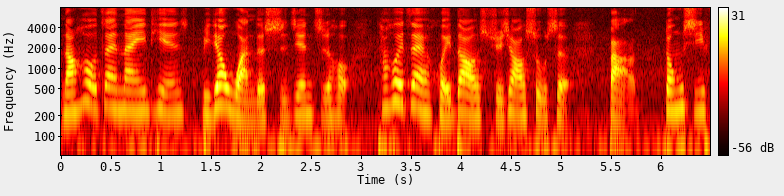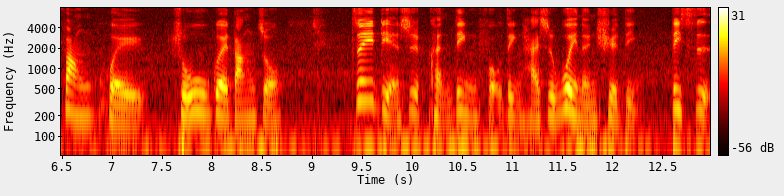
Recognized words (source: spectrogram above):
然后在那一天比较晚的时间之后，他会再回到学校宿舍，把东西放回储物柜当中。这一点是肯定、否定还是未能确定？第四，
